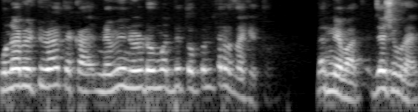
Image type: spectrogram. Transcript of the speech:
पुन्हा भेटूया एका नवीन व्हिडिओमध्ये तो पण रजा घेतो. धन्यवाद. जय शिवराय.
